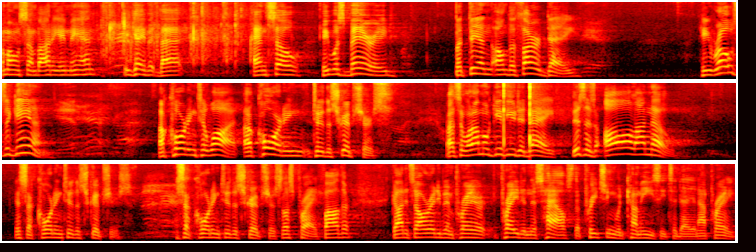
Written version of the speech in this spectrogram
Come on, somebody, amen. He gave it back. And so he was buried, but then on the third day, he rose again. According to what? According to the scriptures. All right, so what I'm going to give you today, this is all I know. It's according to the scriptures. It's according to the scriptures. Let's pray. Father, God, it's already been prayer, prayed in this house that preaching would come easy today, and I pray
